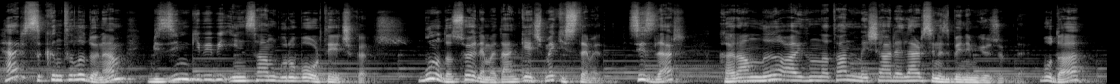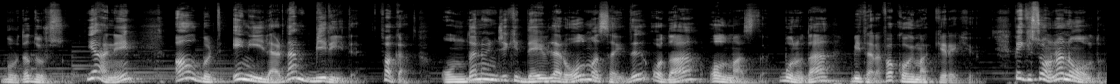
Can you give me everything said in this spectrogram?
Her sıkıntılı dönem bizim gibi bir insan grubu ortaya çıkarır. Bunu da söylemeden geçmek istemedim. Sizler karanlığı aydınlatan meşalelersiniz benim gözümde. Bu da burada dursun. Yani Albert en iyilerden biriydi. Fakat ondan önceki devler olmasaydı o da olmazdı. Bunu da bir tarafa koymak gerekiyor. Peki sonra ne oldu?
